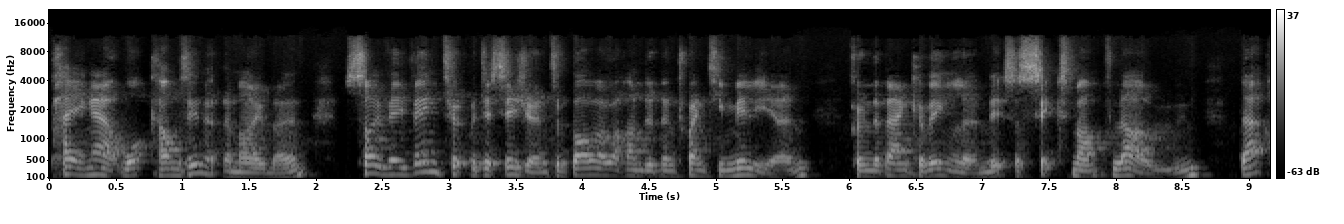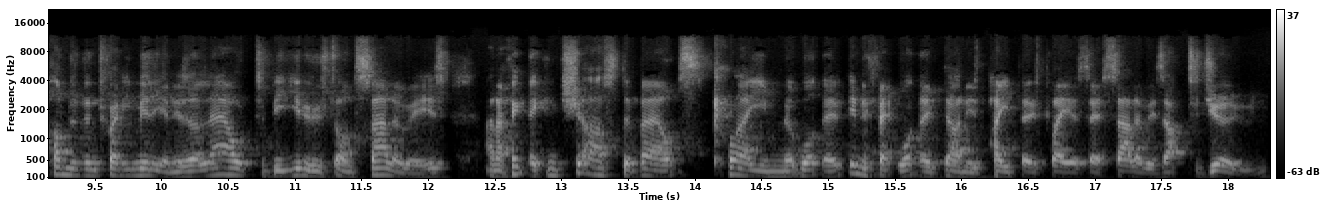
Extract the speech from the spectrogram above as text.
paying out what comes in at the moment. So they then took the decision to borrow 120 million from the Bank of England. It's a six month loan. That 120 million is allowed to be used on salaries. And I think they can just about claim that what they're, in effect, what they've done is paid those players their salaries up to June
